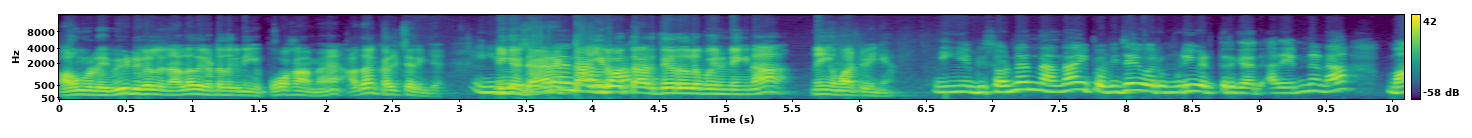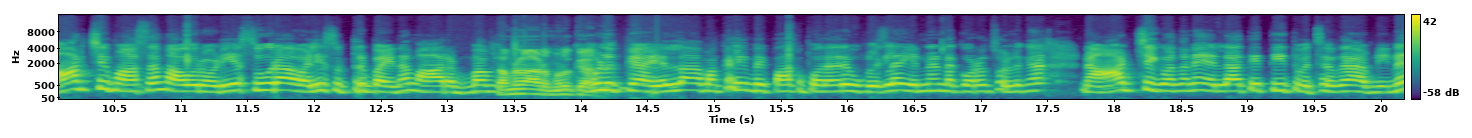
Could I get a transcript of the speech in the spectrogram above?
அவங்களுடைய வீடுகளில் நல்லது கெட்டதுக்கு நீங்கள் போகாமல் அதான் கல்ச்சரிங்க நீங்க நீங்கள் டைரெக்டாக இருபத்தாறு தேர்தலில் போய் நின்னீங்கன்னா நீங்கள் மாட்டுவீங்க. நீங்க இப்படி சொன்னதுனால தான் இப்ப விஜய் ஒரு முடிவு எடுத்திருக்காரு. அது என்னன்னா மார்ச் மாசம் அவருடைய சூறாவளி சுற்றுப்பயணம் ஆரம்பம். தமிழ்நாடு முழுக்க. முழுக்க. எல்லா மக்களையும் போய் பார்க்க போறாரு. உங்களுக்கு எல்லாம் என்னென்ன குறைன்னு சொல்லுங்க. நான் ஆட்சிக்கு வந்தோடனே எல்லாத்தையும் தீர்த்து வச்சிருந்தேன் அப்படின்னு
